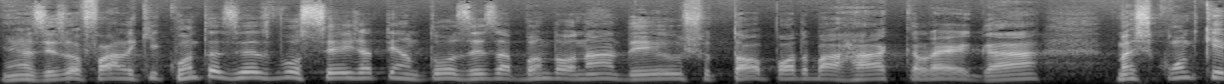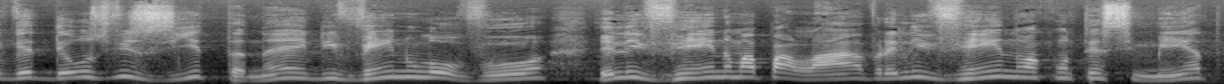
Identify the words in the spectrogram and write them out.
É, às vezes eu falo aqui, quantas vezes você já tentou, às vezes, abandonar Deus, chutar o pau da barraca, largar, mas quando quer ver, Deus visita, né? Ele vem no louvor, ele vem numa palavra, ele vem num acontecimento.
